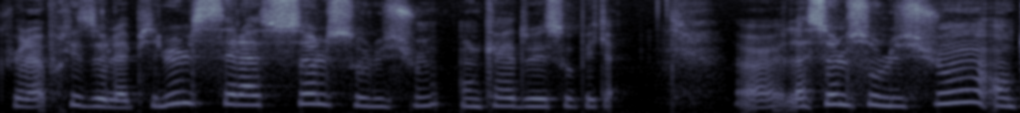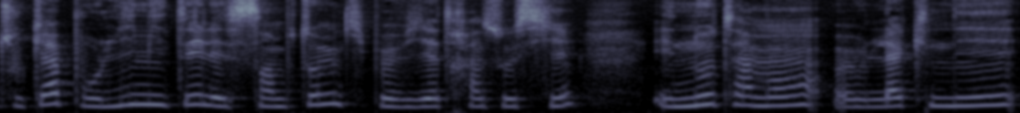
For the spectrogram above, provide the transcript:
que la prise de la pilule, c'est la seule solution en cas de SOPK. Euh, la seule solution, en tout cas, pour limiter les symptômes qui peuvent y être associés, et notamment euh, l'acné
